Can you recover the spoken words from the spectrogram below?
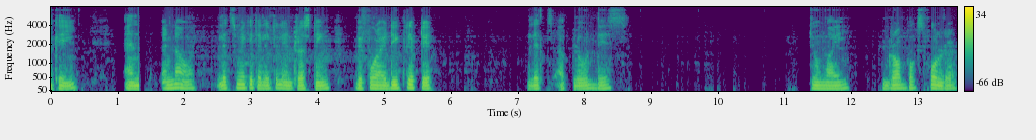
Okay. And and now let's make it a little interesting. Before I decrypt it let's upload this to my Dropbox folder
